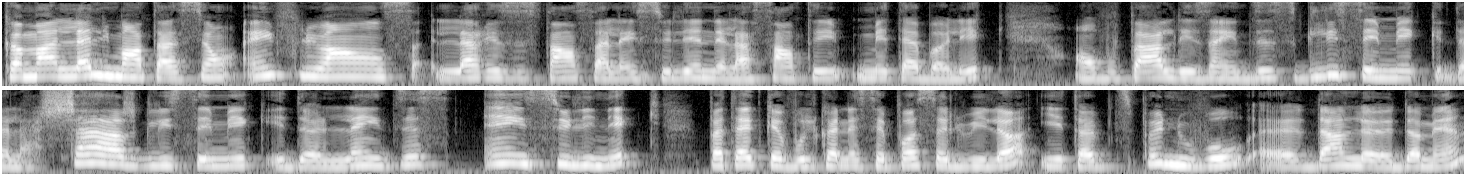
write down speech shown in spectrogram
comment l'alimentation influence la résistance à l'insuline et la santé métabolique. On vous parle des indices glycémiques, de la charge glycémique et de l'indice insulinique. Peut-être que vous ne le connaissez pas celui-là, il est un petit peu nouveau euh, dans le domaine.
